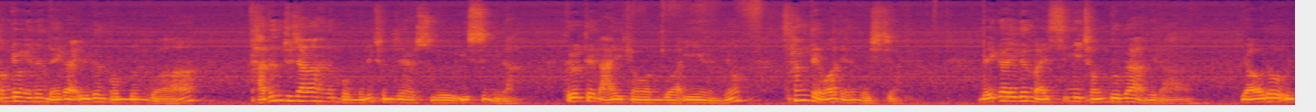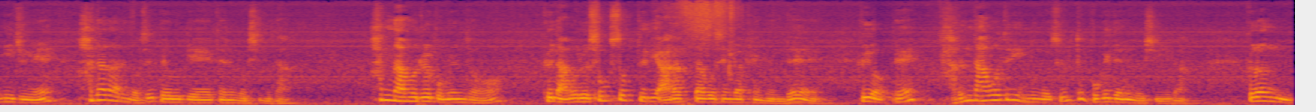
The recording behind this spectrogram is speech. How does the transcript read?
성경에는 내가 읽은 본문과 다른 주장을 하는 본문이 존재할 수 있습니다. 그럴 때 나의 경험과 이해는요, 상대화되는 것이죠. 내가 읽은 말씀이 전부가 아니라 여러 의미 중에 하나라는 것을 배우게 되는 것입니다. 한 나무를 보면서 그 나무를 속속들이 알았다고 생각했는데 그 옆에 다른 나무들이 있는 것을 또 보게 되는 것입니다. 그런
